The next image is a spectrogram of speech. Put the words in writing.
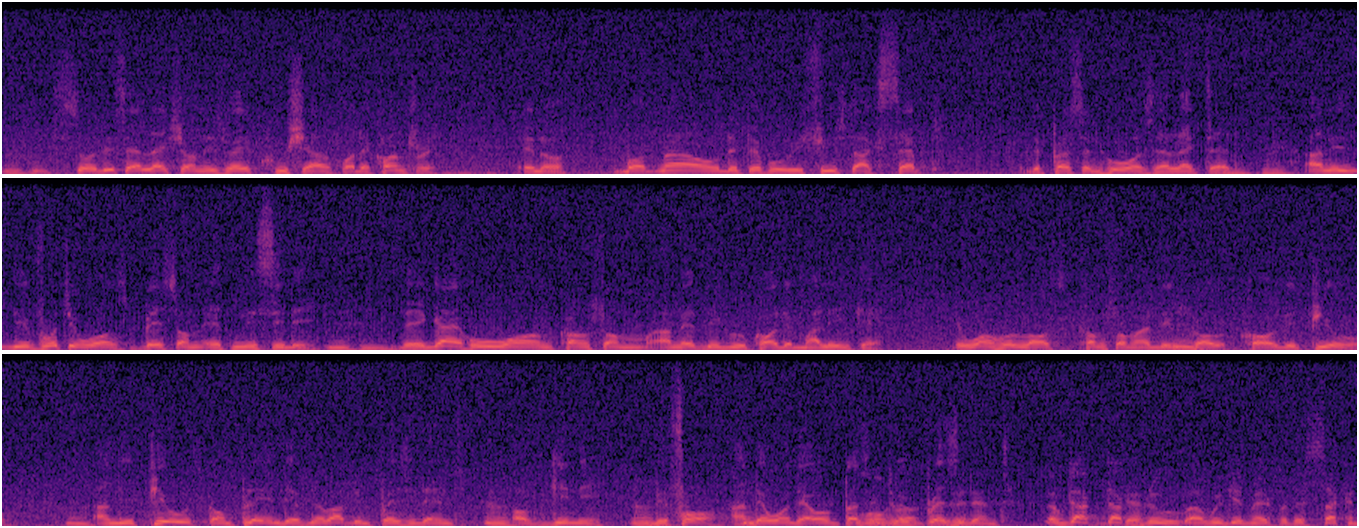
Mm-hmm. So this election is very crucial for the country, you know. But now the people refuse to accept the person who was elected, mm-hmm. and it, the voting was based on ethnicity. The guy who won comes from an ethnic group called the Malinke. The one who lost comes from a ethnic mm. called, called the Pio. Mm. And the Pios complain they've never been president mm. of Guinea before, and they want their own person to be president. Uh, Doc, Dr. Okay. Drew, uh, we're getting ready for this second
